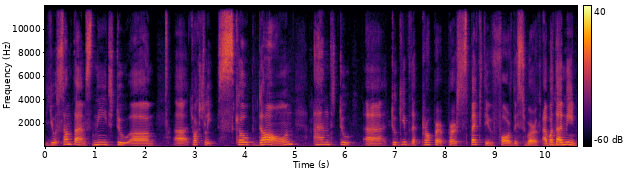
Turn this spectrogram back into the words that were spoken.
you sometimes need to um, uh, to actually scope down and to uh, to give the proper perspective for this work. Uh, what I mean,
